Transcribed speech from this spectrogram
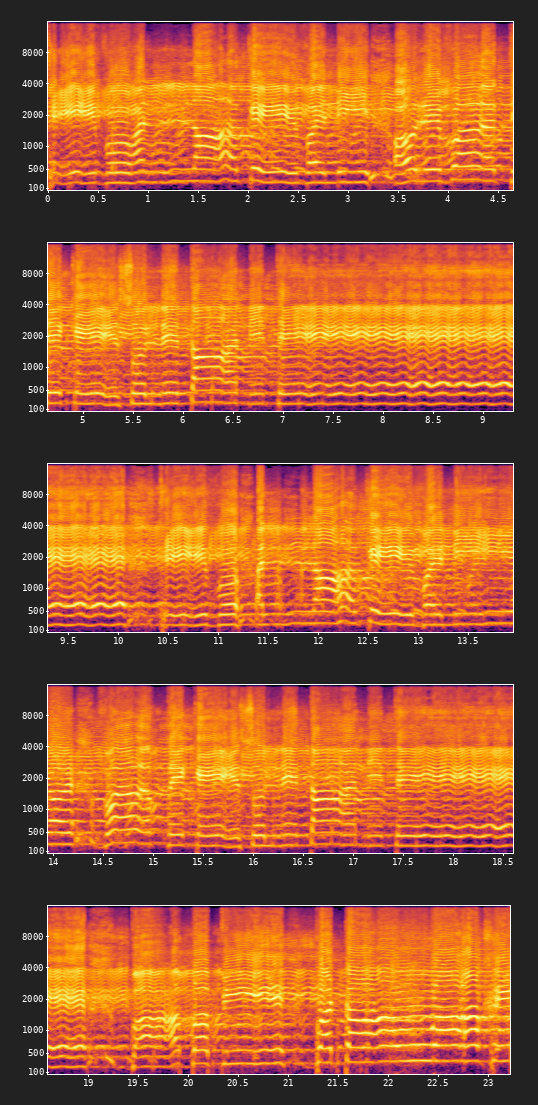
थे वो अल्लाह के वली और वक्त के सुल्तान थे। थे वो अल्लाह के वली और वक्त के सुल्तान थे। बाप पी बताऊ आखे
